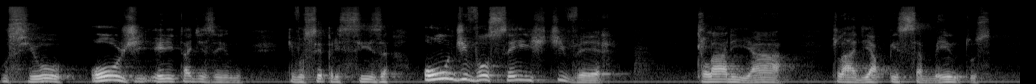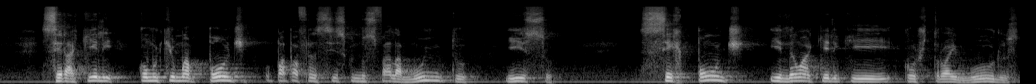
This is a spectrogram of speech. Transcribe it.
o Senhor, hoje, Ele está dizendo que você precisa, onde você estiver, clarear, clarear pensamentos, ser aquele como que uma ponte. O Papa Francisco nos fala muito isso. Ser ponte e não aquele que constrói muros,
